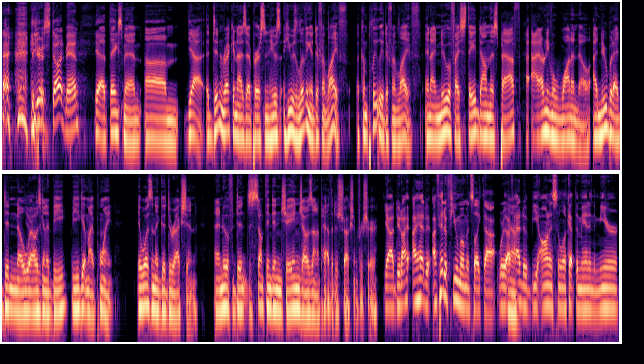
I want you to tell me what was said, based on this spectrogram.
that. you're a stud, man. yeah, thanks, man. Um, yeah, I didn't recognize that person. He was he was living a different life, a completely different life. And I knew if I stayed down this path, I, I don't even want to know. I knew, but I didn't know where I was going to be. But you get my point. It wasn't a good direction, and I knew if it didn't something didn't change, I was on a path of destruction for sure. Yeah, dude, I, I had I've had a few moments like that where I've had to be honest and look at the man in the mirror.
